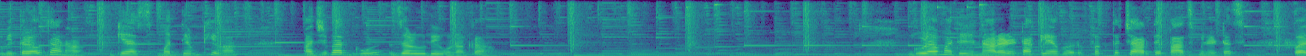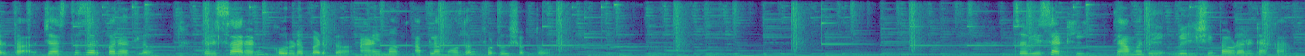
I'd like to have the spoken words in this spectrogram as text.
वितळवताना गॅस मध्यम ठेवा. अजिबात गूळ जळू देऊ नका. गुळामध्ये नारळ टाकल्यावर फक्त चार ते पाच मिनिटच परता. जास्त जर परतलं तर सारण कोरडं पडतं आणि मग आपला मोदक फुटू शकतो. चवीसाठी त्यामध्ये वेलची पावडर टाका.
